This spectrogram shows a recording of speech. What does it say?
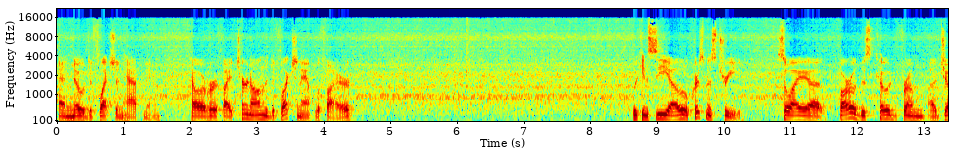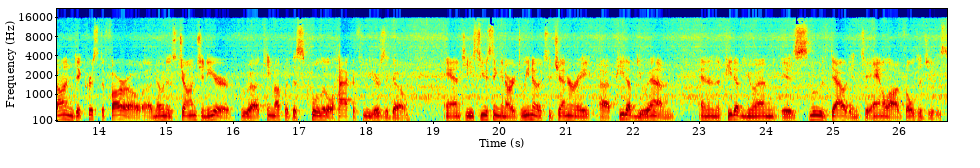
and no deflection happening. However, if I turn on the deflection amplifier, we can see a little Christmas tree. So I uh, borrowed this code from uh, John De Cristofaro, uh, known as Johngineer, who uh, came up with this cool little hack a few years ago. And he's using an Arduino to generate uh, PWM, and then the PWM is smoothed out into analog voltages.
